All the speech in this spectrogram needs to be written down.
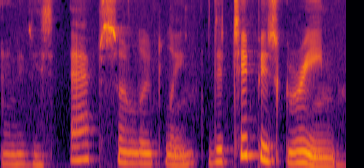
and it is absolutely the tip is green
